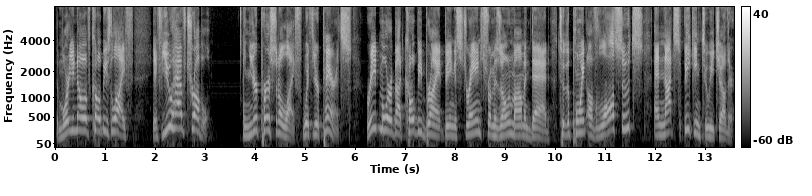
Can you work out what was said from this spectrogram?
The more you know of Kobe's life, if you have trouble in your personal life with your parents, read more about Kobe Bryant being estranged from his own mom and dad to the point of lawsuits and not speaking to each other.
